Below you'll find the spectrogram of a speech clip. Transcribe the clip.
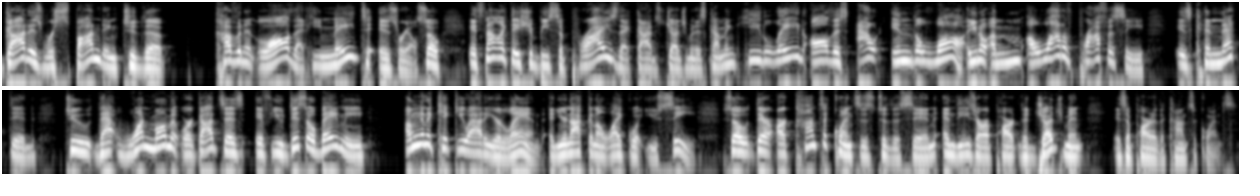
God is responding to the covenant law that he made to Israel. So it's not like they should be surprised that God's judgment is coming. He laid all this out in the law. You know, a, a lot of prophecy is connected to that one moment where God says, if you disobey me, I'm going to kick you out of your land and you're not going to like what you see. So there are consequences to the sin and these are a part, the judgment is a part of the consequence.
